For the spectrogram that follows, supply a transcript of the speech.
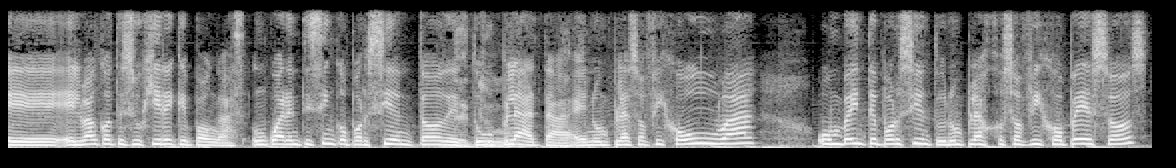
eh, el banco te sugiere que pongas un 45% de, De tu, tu- plata en un plazo fijo UVA, un 20% en un plazo fijo pesos,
